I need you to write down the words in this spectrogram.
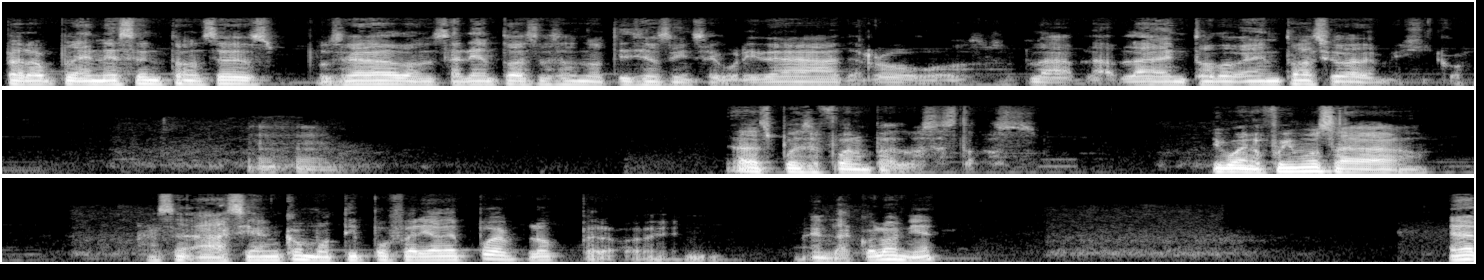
Pero en ese entonces, pues era donde salían todas esas noticias de inseguridad, de robos, bla, bla, bla, en todo, en toda Ciudad de México. Ya después se fueron para los estados. Y bueno, fuimos a, hacían como tipo feria de pueblo, pero en la colonia. Era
